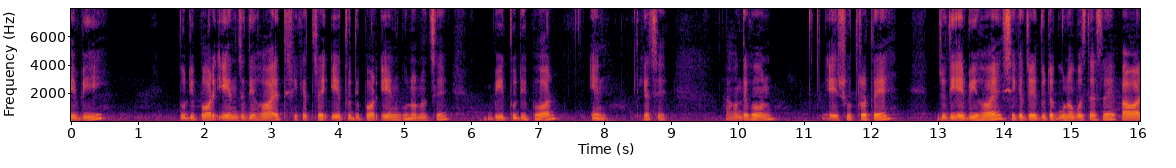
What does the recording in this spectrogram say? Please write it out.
A B to the power N যদি হয়, সেক্ষেত্রে A to the power N গুণন হচ্ছে B to the power N. ঠিক আছে? এখন দেখুন, এই সূত্রতে যদি এ বি হয়, সেক্ষেত্রে দুটো গুণ অবস্থা আছে পাওয়ার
